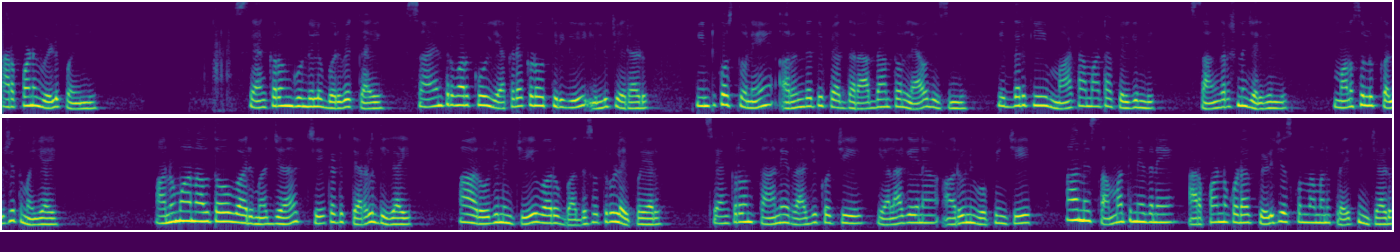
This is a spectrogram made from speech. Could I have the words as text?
అర్పణ వెళ్ళిపోయింది. శంకరం గుండెలు బరువెక్కాయి. సాయంత్రం వరకు ఎక్కడెక్కడో తిరిగి ఇల్లు చేరాడు. ఇంటికొస్తూనే అరుంధతి పెద్ద రాద్ధాంతం లేవదీసింది. ఇద్దరికీ మాటామాటా పెరిగింది. సంఘర్షణ జరిగింది. మనసులు కలుషితమయ్యాయి. అనుమానాలతో వారి మధ్య చీకటి తెరలు దిగాయి. ఆ రోజు నుంచి వారు బద్ధశత్రువులైపోయారు శంకరం తానే రాజీకొచ్చి ఎలాగైనా అరుణ్ని ఒప్పించి ఆమె సమ్మతి మీదనే అర్పణను కూడా పెళ్ళి చేసుకుందామని ప్రయత్నించాడు.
